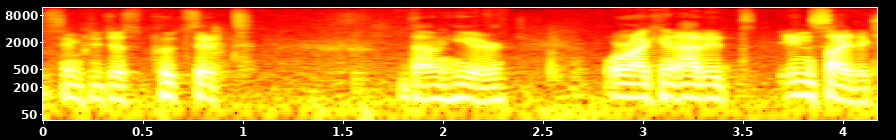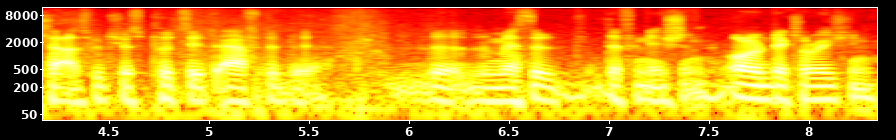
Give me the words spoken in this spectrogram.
simply just puts it down here or I can add it inside the class, which just puts it after the, the, the method definition or declaration.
